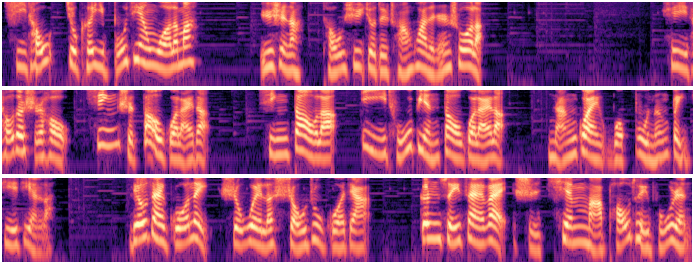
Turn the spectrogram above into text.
洗头就可以不见我了吗？于是呢，头须就对传话的人说了：“洗头的时候，心是倒过来的，心到了，意图便倒过来了，难怪我不能被接见了。留在国内是为了守住国家，跟随在外是牵马跑腿仆人，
